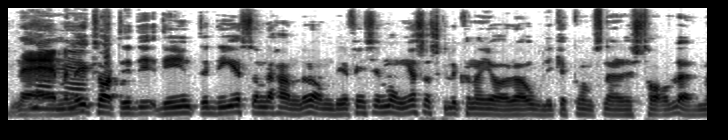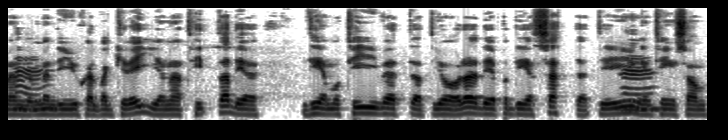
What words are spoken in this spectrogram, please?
Nej, Men, men, det är eh, klart, det, det, det är ju inte det som det handlar om. Det finns ju många som skulle kunna göra olika konstnärers tavlor. Men, Mm. men det är ju själva grejen att hitta det, det motivet, att göra det på det sättet. Det är ju Mm. ingenting som,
